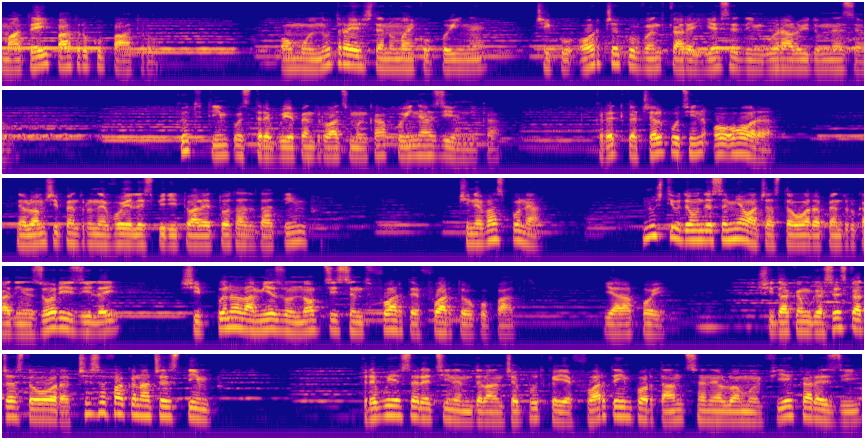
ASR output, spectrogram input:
Matei 4 cu 4 Omul nu trăiește numai cu pâine, ci cu orice cuvânt care iese din gura lui Dumnezeu. Cât timp îți trebuie pentru a-ți mânca pâinea zilnică? Cred că cel puțin o oră. Ne luăm și pentru nevoile spirituale tot atâta timp? Cineva spunea, nu știu de unde să-mi iau această oră pentru ca din zorii zilei și până la miezul nopții sunt foarte, foarte ocupat. Iar apoi, și dacă îmi găsesc această oră, ce să fac în acest timp? Trebuie să reținem de la început că e foarte important să ne luăm în fiecare zi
